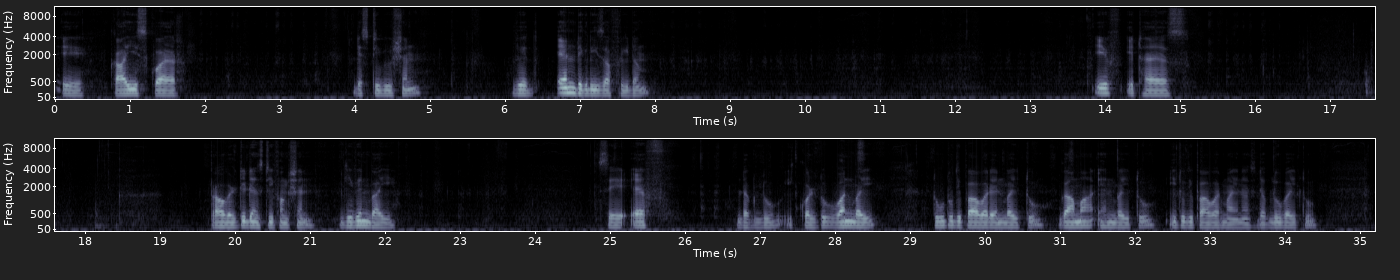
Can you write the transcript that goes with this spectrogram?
a chi square distribution with n degrees of freedom if it has probability density function given by say f w equal to 1 by 2 to the power n by 2 gamma n by 2 e to the power minus w by 2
